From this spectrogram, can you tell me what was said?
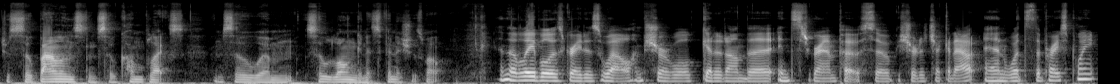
Just so balanced and so complex, and so um, so long in its finish as well. And the label is great as well. I'm sure we'll get it on the Instagram post, so be sure to check it out. And what's the price point?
